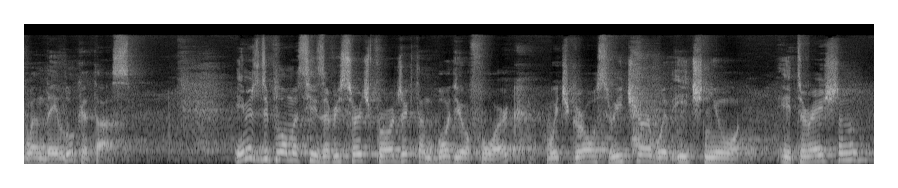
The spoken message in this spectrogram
when they look at us? Image diplomacy is a research project and body of work which grows richer with each new iteration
